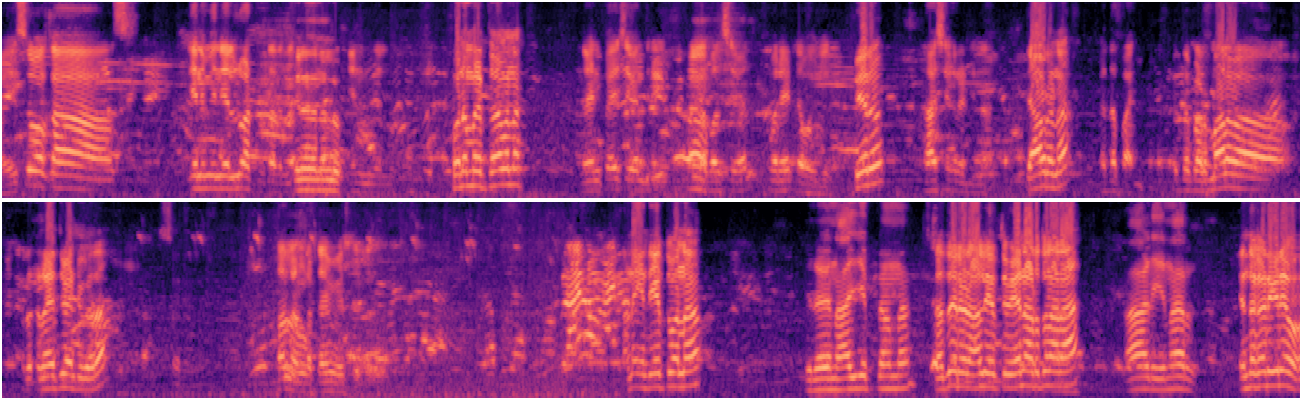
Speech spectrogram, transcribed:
వయసు ఒక ఎనిమిది నెలలు అట్లుంటుంది ఎనిమిది నెలలు. ఎనిమిది నెలలు. ఫోన్ నెంబర్ చెప్తావా nine five seven three double seven four eight double zero. పేరు? రాజశేఖర రెడ్డి ఎవరన్నా? పెద్దపాయ. పెద్దపాడు మాల రైతు ఏంటి కదా? చాలా ఇంకా టైం వేస్ట్ అన్న ఎంత చెప్తావన్నా ఇరవై నాలుగు చెప్పాను చదువు ఇరవై నాలుగు చెప్తావు. ఏమైనా అడుగుతున్నారా? ఆడినారు ఎంత అడిగిరేవు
